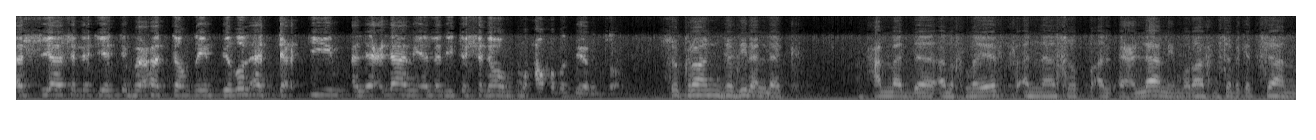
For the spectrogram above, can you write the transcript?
السياسة التي يتبعها التنظيم في ظل التعتيم الإعلامي الذي تشهده محافظة دير الزور شكرا جزيلا لك محمد الخليف الناشط الإعلامي مراسل شبكة شام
